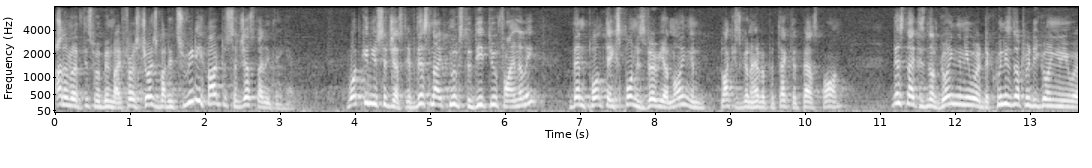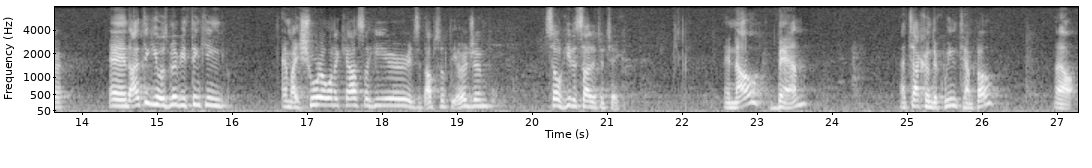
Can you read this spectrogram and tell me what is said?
I don't know if this would have been my first choice, but it's really hard to suggest anything here. What can you suggest? If this knight moves to d2 finally, then pawn takes pawn is very annoying, and black is going to have a protected pass pawn. This knight is not going anywhere, the queen is not really going anywhere. And I think he was maybe thinking, am I sure I want a castle here? Is it absolutely urgent? So he decided to take. And now, bam, attack on the queen tempo. Now,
